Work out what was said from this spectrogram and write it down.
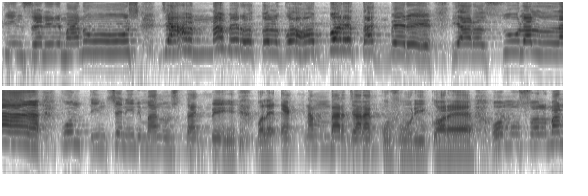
তিন শ্রেণির মানুষ জাহান্নামের অতল গহব্বরে থাকবে রে। ইয়া রাসূলুল্লাহ, কোন তিন শ্রেণির মানুষ থাকবে? বলে, এক নাম্বার যারা কুফুরি করে, ও মুসলমান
